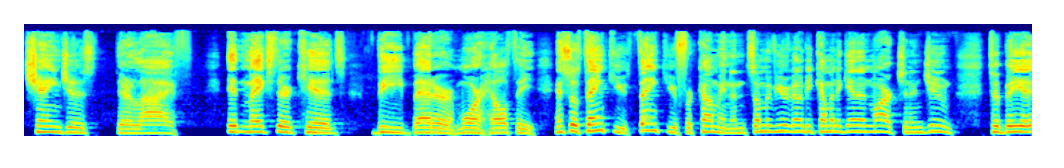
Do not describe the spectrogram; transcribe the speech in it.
changes their life. It makes their kids be better, more healthy. And so, thank you. Thank you for coming. And some of you are going to be coming again in March and in June to be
